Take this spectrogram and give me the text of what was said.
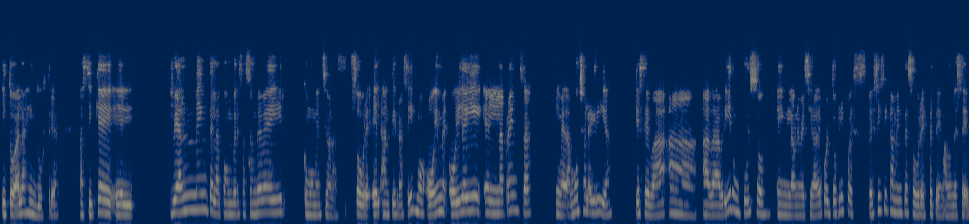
y todas las industrias. Así que el, realmente la conversación debe ir, como mencionas, sobre el antirracismo. Hoy, me, hoy leí en la prensa y me da mucha alegría que se va a, abrir un curso en la Universidad de Puerto Rico específicamente sobre este tema, donde se,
